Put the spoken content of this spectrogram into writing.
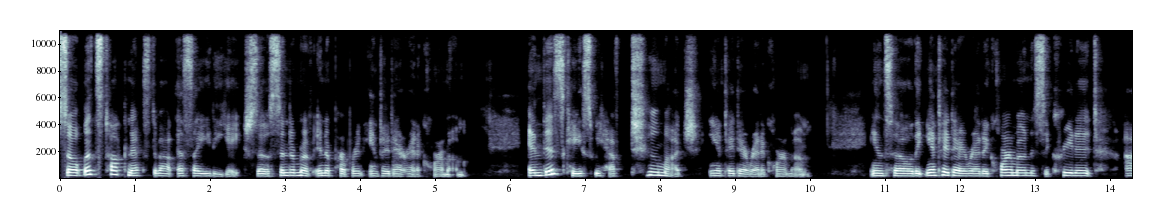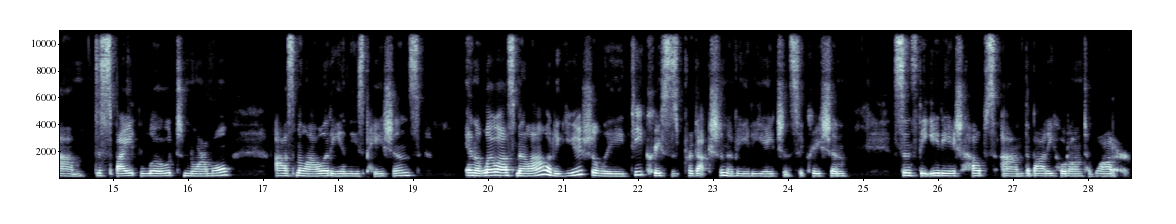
So let's talk next about SIADH, so syndrome of inappropriate antidiuretic hormone. In this case, we have too much antidiuretic hormone. And so the antidiuretic hormone is secreted um, despite low to normal osmolality in these patients. And a low osmolality usually decreases production of ADH and secretion since the ADH helps um, the body hold on to water.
